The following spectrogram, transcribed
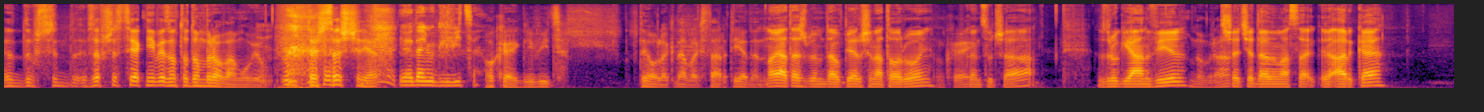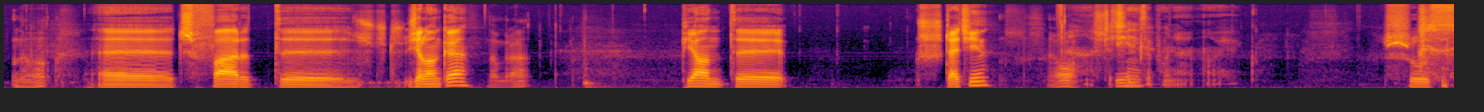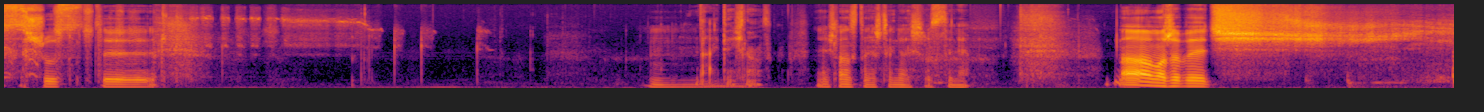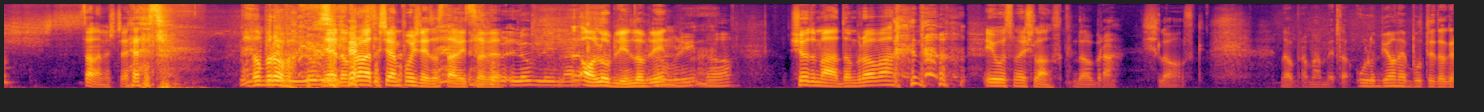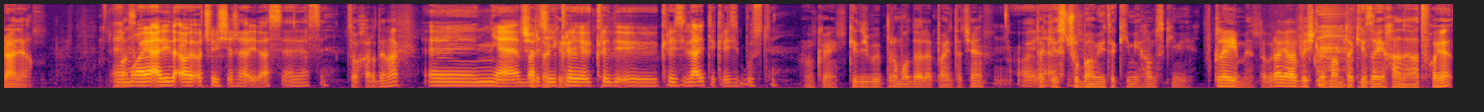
ze wszyscy jak nie wiedzą, to Dąbrowa mówią. Też chcesz, czy nie? Nie, daj mi Gliwice. Okej, Gliwice. Ty, Olek, dawaj, start, jeden. No ja też bym dał pierwszy na Toruń, Okej, w końcu trzeba. Drugi Anvil, dobra. trzecie dałem Masa- y, Arkę, No, e, czwarty Zielonkę, dobra. piąty Szczecin, O, A Szczecinie King. zapomniałem. Ojej. szóst, szósty... Hmm, Daj ten Śląsk. Nie, Śląsk to jeszcze nie, szósty nie. No, może być... Co tam jeszcze jest? Dąbrowa. Nie, Dąbrowa to chciałem później zostawić sobie. Lublin. no. O, Lublin, Lublin. Lublin, no. Siódma Dąbrowa i ósmy Śląsk. Dobra, Śląsk. Dobra, mamy to. Ulubione buty do grania. E, Moje Adida, o, oczywiście, że Adidasy. Adidasy. Co, Hardenach? E, nie, Czy bardziej takie- cra, cra, Crazy Lighty, Crazy Boosty. Okej, kiedyś były promodele, pamiętacie? Takie z czubami takimi chamskimi. Wklejmy, dobra? Ja wyślę, mam takie zajechane, a twoje?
